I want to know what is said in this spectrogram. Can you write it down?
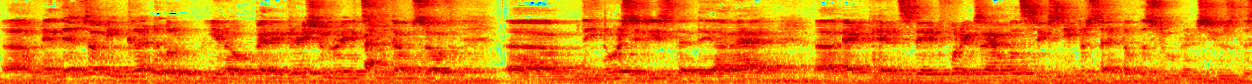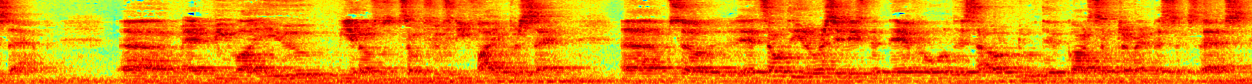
um, and there's some incredible, you know, penetration rates in terms of um, the universities that they are at. Uh, at Penn State, for example, 60% of the students use this app. Um, at BYU, you know, some 55%. Um, so at some of the universities that they've rolled this out to, they've got some tremendous success.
